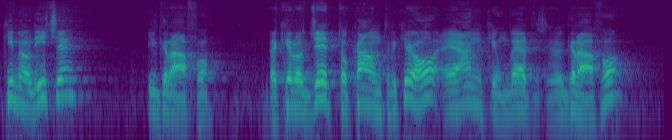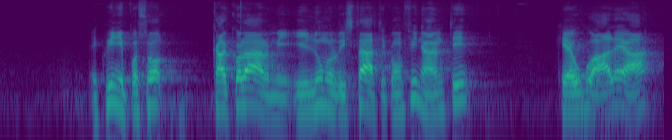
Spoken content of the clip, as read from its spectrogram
Chi me lo dice? Il grafo perché l'oggetto country che ho è anche un vertice del grafo e quindi posso calcolarmi il numero di stati confinanti che è uguale a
